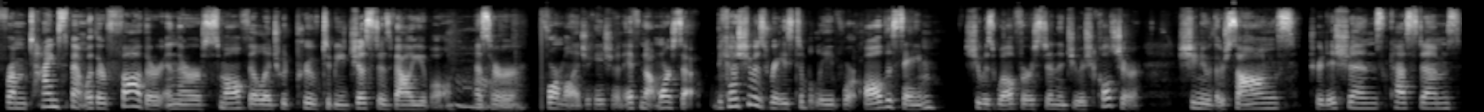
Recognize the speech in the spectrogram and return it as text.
from time spent with her father in their small village would prove to be just as valuable as her formal education, if not more so. Because she was raised to believe we're all the same, she was well versed in the Jewish culture. She knew their songs, traditions, customs,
